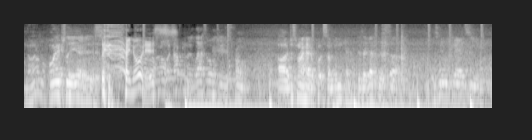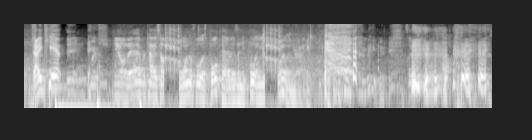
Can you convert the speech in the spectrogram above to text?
No, I don't know. Oh, actually, yeah, it is. I know it is. No, it's not from the last oil change. It's from uh, just when I had to put some in here because I got this uh, this new fancy I can't. thing, which you know they advertise how wonderful as pull tab is, and you pull it and you get oil in your eye. It's like,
